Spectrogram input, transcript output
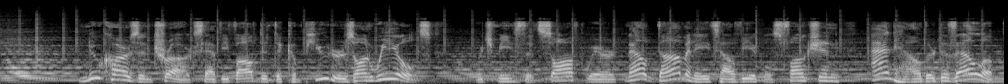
New cars and trucks have evolved into computers on wheels, which means that software now dominates how vehicles function and how they're developed.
